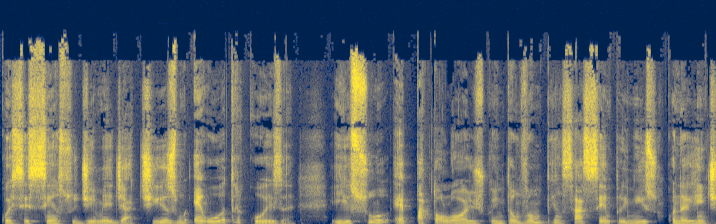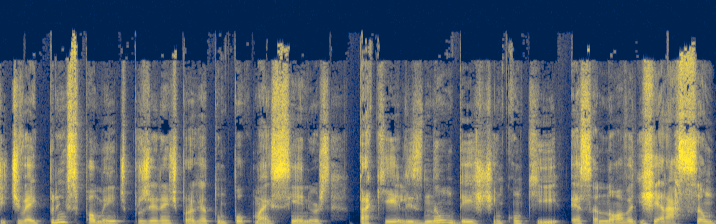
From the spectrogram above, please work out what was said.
com esse senso de imediatismo é outra coisa. Isso é patológico. Então vamos pensar sempre nisso quando a gente tiver, principalmente para os gerentes de projeto um pouco mais seniors, para que eles não deixem com que essa nova geração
